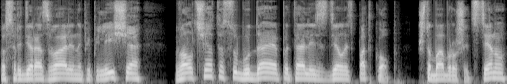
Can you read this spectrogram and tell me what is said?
Посреди развалины пепелища волчата Субудая пытались сделать подкоп, чтобы обрушить стену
